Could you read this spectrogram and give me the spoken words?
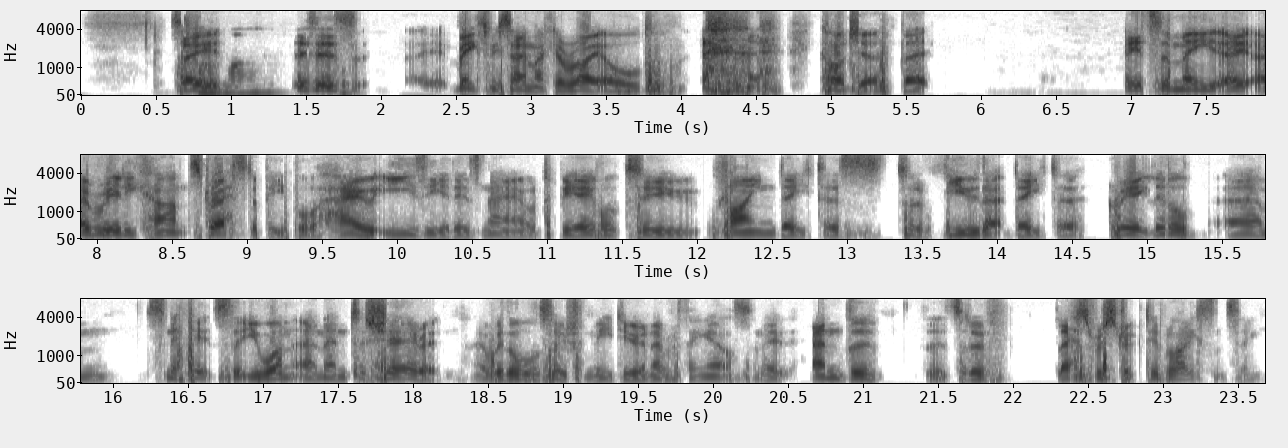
So this is it makes me sound like a right old codger, but it's amazing. I, really can't stress to people how easy it is now to be able to find data, sort of view that data, create little um, snippets that you want, and then to share it with all the social media and everything else, and it and the, the sort of less restrictive licensing.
